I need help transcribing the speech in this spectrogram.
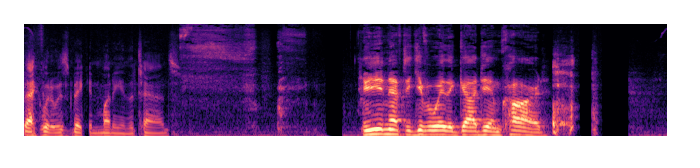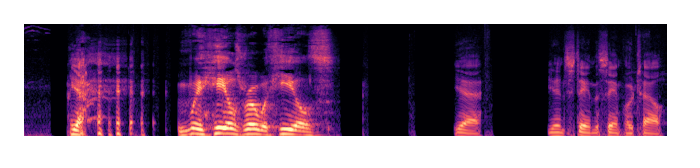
Back when it was making money in the towns. You didn't have to give away the goddamn card. Yeah, When heels rode with heels. yeah. You didn't stay in the same hotel.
